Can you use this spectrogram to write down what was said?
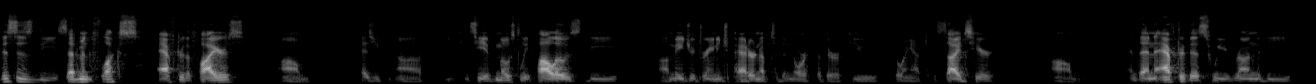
this is the sediment flux after the fires. Um, as you, uh, you can see, it mostly follows the uh, major drainage pattern up to the north, but there are a few going out to the sides here. Um, and then after this, we run the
